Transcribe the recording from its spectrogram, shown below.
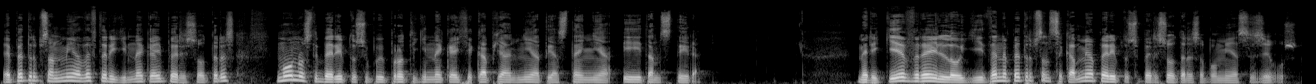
επέτρεψαν μία δεύτερη γυναίκα ή περισσότερες μόνο στην περίπτωση που η πρώτη γυναίκα είχε κάποια ανίατη ασθένεια ή ήταν στήρα. Μερικοί Εβραίοι λόγοι δεν επέτρεψαν σε καμία περίπτωση περισσότερες από μία συζύγους.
